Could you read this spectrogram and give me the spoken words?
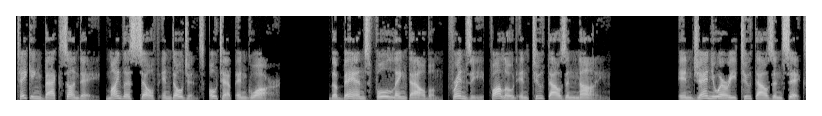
Taking Back Sunday, Mindless Self-Indulgence, Otep and Gwar. The band's full-length album, Frenzy, followed in 2009. In January 2006,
